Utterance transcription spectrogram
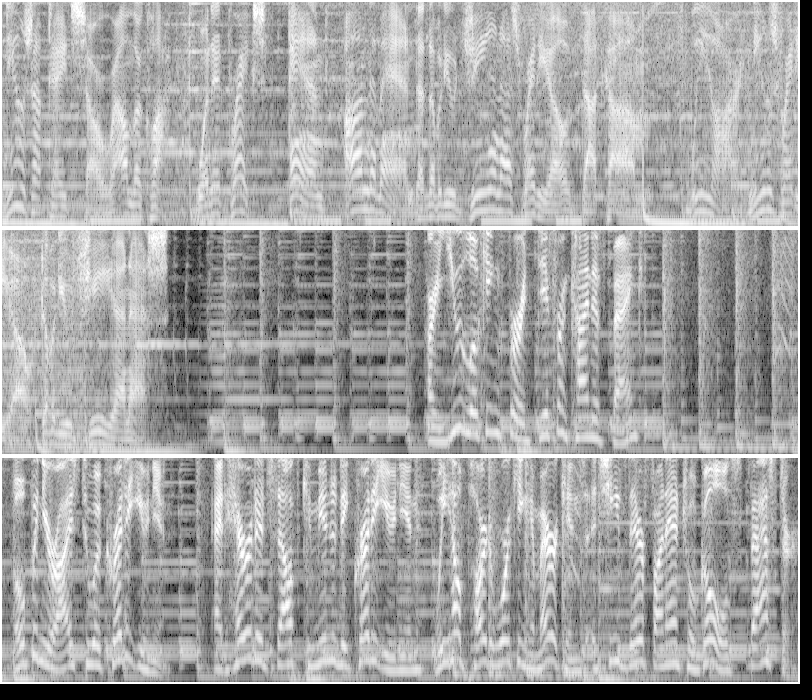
News updates around the clock, when it breaks, and on demand at WGNSradio.com. We are News Radio WGNS. Are you looking for a different kind of bank? Open your eyes to a credit union. At Heritage South Community Credit Union, we help hardworking Americans achieve their financial goals faster.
